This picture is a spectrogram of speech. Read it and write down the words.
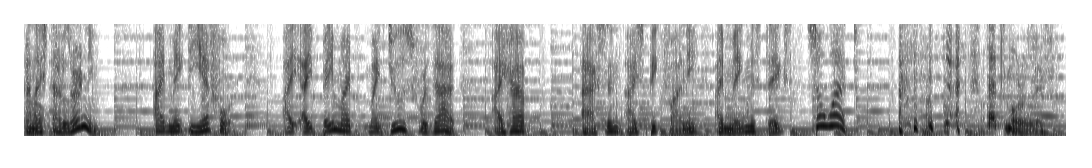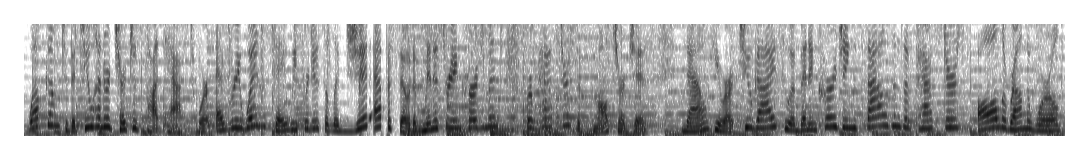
and I started learning. I make the effort. I, I pay my, my dues for that. I have accent. I speak funny. I make mistakes. So what? That's more or less. Welcome to the 200 Churches podcast, where every Wednesday we produce a legit episode of ministry encouragement for pastors of small churches. Now, here are two guys who have been encouraging thousands of pastors all around the world,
